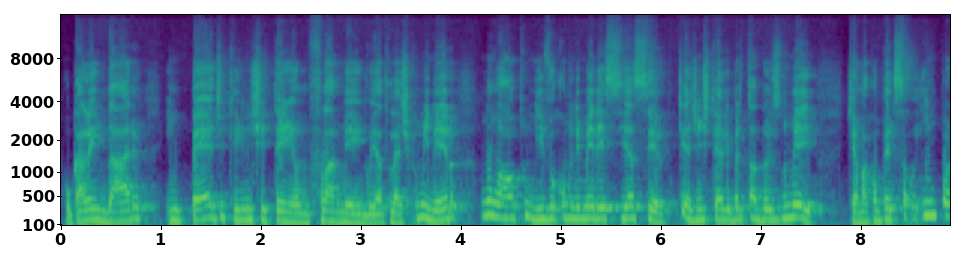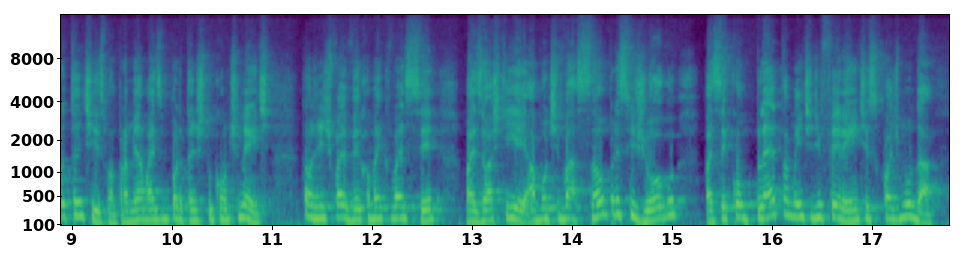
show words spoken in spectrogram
O calendário impede que a gente tenha um Flamengo e Atlético Mineiro no alto nível como ele merecia ser, porque a gente tem a Libertadores no meio que é uma competição importantíssima, para mim é a mais importante do continente. Então a gente vai ver como é que vai ser, mas eu acho que a motivação para esse jogo vai ser completamente diferente, isso pode mudar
